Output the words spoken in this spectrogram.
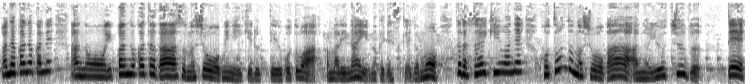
まあ、なかなかね、あの、一般の方がそのショーを見に行けるっていうことはあまりないわけですけれども、ただ最近はね、ほとんどのショーが、あの、YouTube で、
